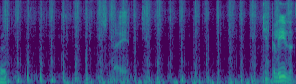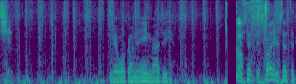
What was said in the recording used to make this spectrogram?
but I can't believe that shit. you gotta work on your aim, Raji. Your it's probably your sensitive.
